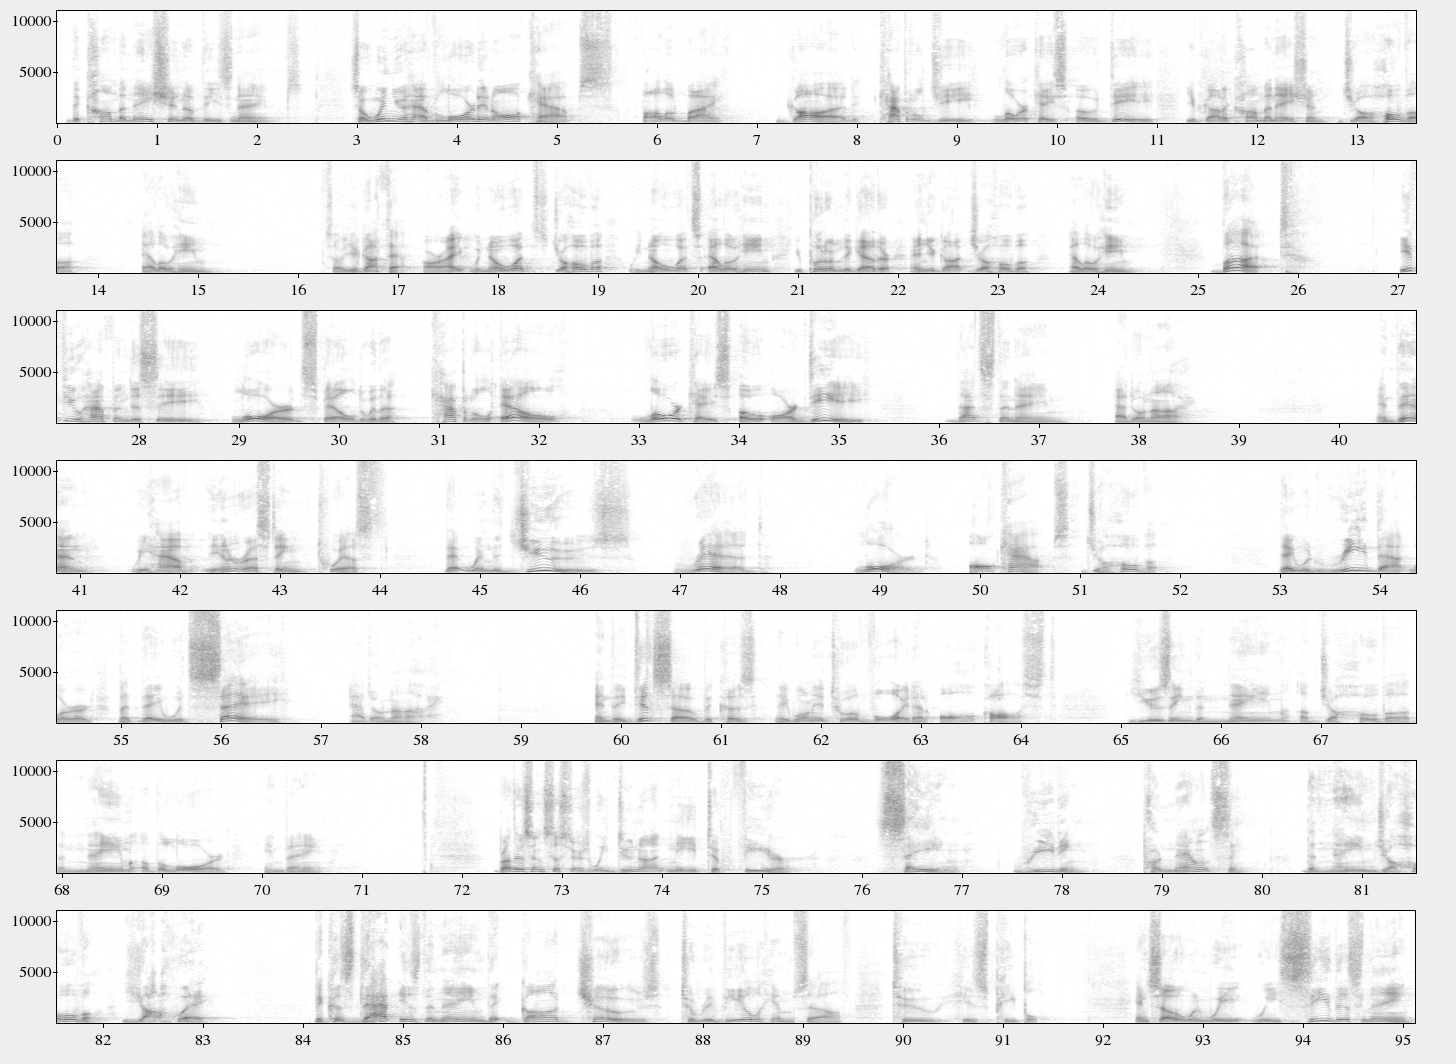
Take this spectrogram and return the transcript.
the combination of these names. So when you have Lord in all caps, followed by God, capital G, lowercase o d, you've got a combination Jehovah, Elohim. So you got that, all right? We know what's Jehovah, we know what's Elohim. You put them together, and you got Jehovah, Elohim. But if you happen to see Lord spelled with a capital L, lowercase o r d, that's the name Adonai. And then we have the interesting twist that when the Jews read Lord, all caps, Jehovah, they would read that word, but they would say Adonai. And they did so because they wanted to avoid at all cost using the name of Jehovah, the name of the Lord, in vain. Brothers and sisters, we do not need to fear saying, reading, pronouncing the name Jehovah, Yahweh, because that is the name that God chose to reveal himself to his people. And so when we, we see this name,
